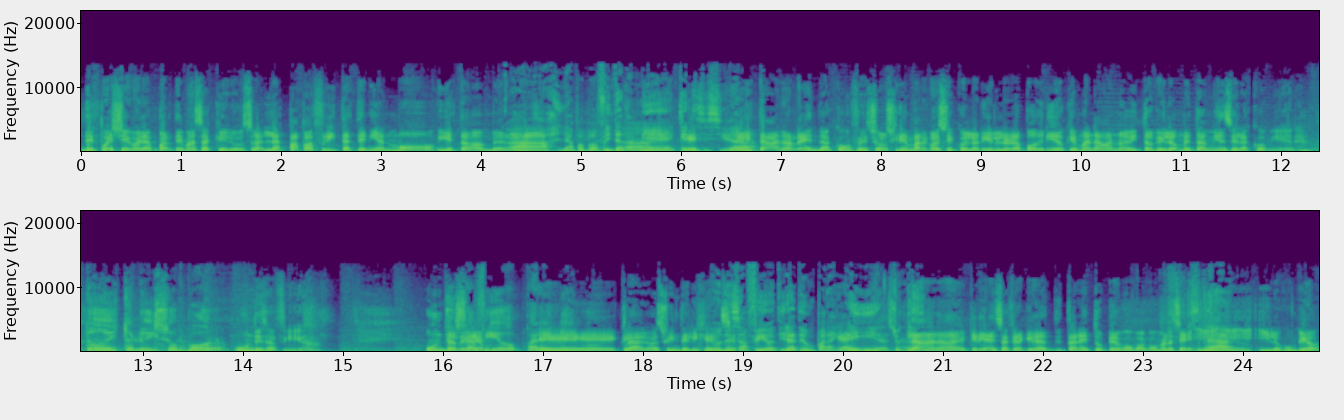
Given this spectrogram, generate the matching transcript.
Después llegó la parte más asquerosa. Las papas fritas tenían moho y estaban verdes. Ah, las papas fritas también. Qué Eh, necesidad. Estaban horrendas, confesó. Sin embargo, ese color y el olor a podrido que emanaban no evitó que el hombre también se las comiera. Todo esto lo hizo por Un desafío. Un terrible. Desafío para el Eh, Claro, a su inteligencia. Un desafío, tirate un paracaídas. Yo qué No, sé. no, él quería desafiar que era tan estúpido como para comerse y, Claro. y- y lo cumplió.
